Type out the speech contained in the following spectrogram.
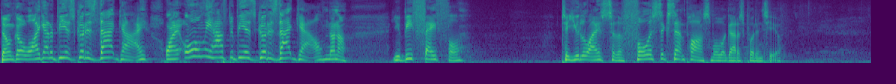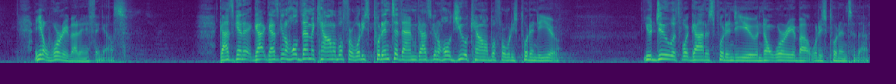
Don't go, well, I got to be as good as that guy, or I only have to be as good as that gal. No, no you be faithful to utilize to the fullest extent possible what God has put into you. And you don't worry about anything else. God's gonna, God, God's gonna hold them accountable for what He's put into them. God's gonna hold you accountable for what He's put into you. You do with what God has put into you and don't worry about what He's put into them.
